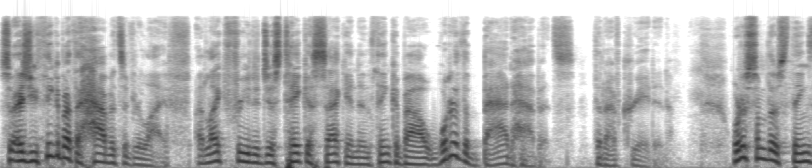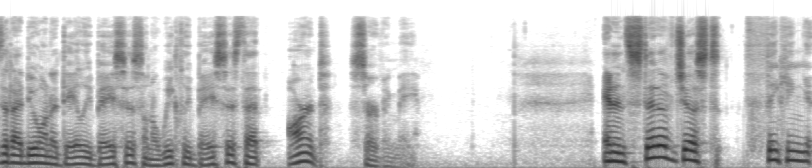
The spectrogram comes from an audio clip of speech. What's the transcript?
So, as you think about the habits of your life, I'd like for you to just take a second and think about what are the bad habits that I've created? What are some of those things that I do on a daily basis, on a weekly basis, that aren't serving me? And instead of just thinking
